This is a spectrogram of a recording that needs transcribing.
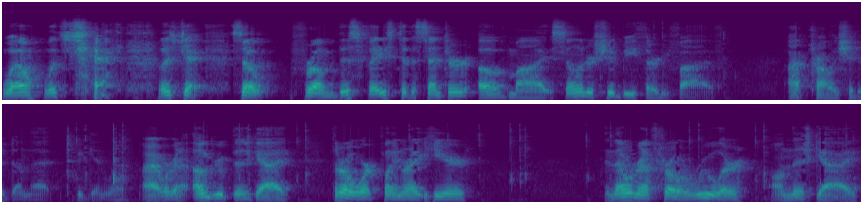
Well, let's check. Let's check. So from this face to the center of my cylinder should be 35. I probably should have done that to begin with. Alright, we're going to ungroup this guy, throw a work plane right here, and then we're going to throw a ruler on this guy,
